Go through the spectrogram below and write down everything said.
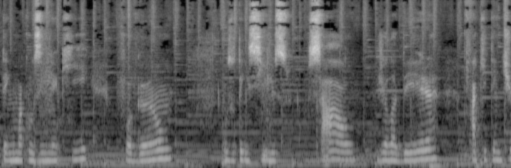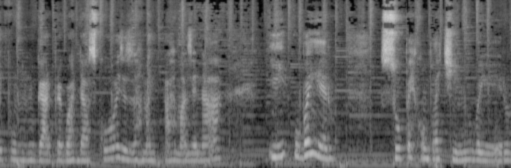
tem uma cozinha aqui, fogão, os utensílios, sal, geladeira Aqui tem tipo um lugar para guardar as coisas, armazenar e o banheiro. Super completinho o banheiro.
